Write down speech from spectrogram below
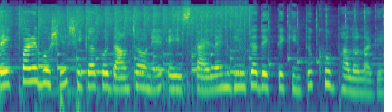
লেক পাড়ে বসে শিকাগো ডাউনটাউনের এই স্কাইলাইন ভিউটা দেখতে কিন্তু খুব ভালো লাগে।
